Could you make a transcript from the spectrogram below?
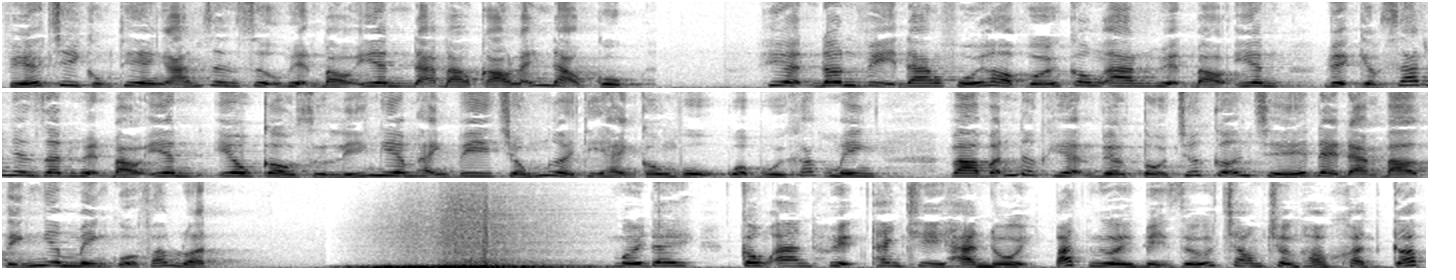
phía Tri Cục Thi hành án dân sự huyện Bảo Yên đã báo cáo lãnh đạo cục. Hiện đơn vị đang phối hợp với Công an huyện Bảo Yên, Viện Kiểm sát Nhân dân huyện Bảo Yên yêu cầu xử lý nghiêm hành vi chống người thi hành công vụ của Bùi Khắc Minh và vẫn thực hiện việc tổ chức cưỡng chế để đảm bảo tính nghiêm minh của pháp luật. Mới đây, Công an huyện Thanh Trì, Hà Nội bắt người bị giữ trong trường hợp khẩn cấp,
